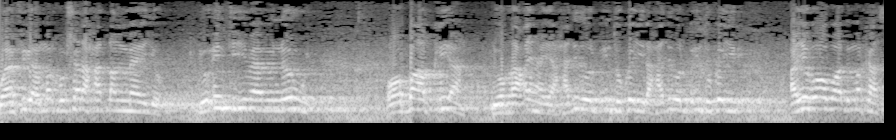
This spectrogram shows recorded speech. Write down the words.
Waafiga markuu sharaxa dhammeeyo yuu intii imaamu nawowi oo baabkii ah yuu raacinhayaa xadiid walba intuu ka yidhi xadiid walba intuu ka yidhi ayagoo baade markaas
